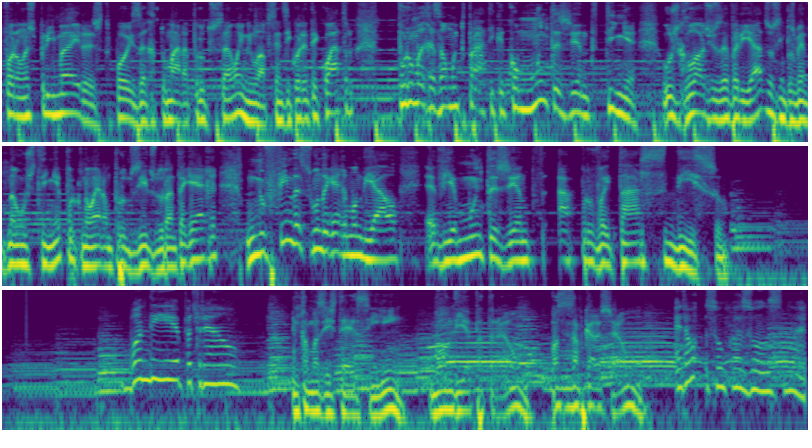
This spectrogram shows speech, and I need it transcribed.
foram as primeiras depois a retomar a produção em 1944 por uma razão muito prática. Como muita gente tinha os relógios avariados ou simplesmente não os tinha porque não eram produzidos durante a guerra, no fim da Segunda Guerra Mundial havia muita gente a aproveitar-se disso. Bom dia, patrão. Então, mas isto é assim? Bom dia, patrão. Vocês sabem que horas são? Então, são quase 11, não é?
